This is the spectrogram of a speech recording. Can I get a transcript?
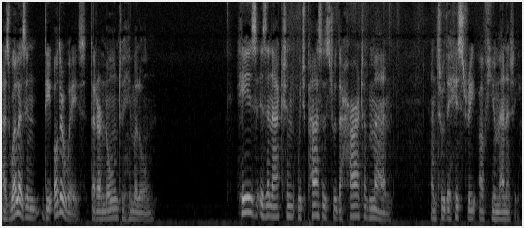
as well as in the other ways that are known to him alone. His is an action which passes through the heart of man and through the history of humanity.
